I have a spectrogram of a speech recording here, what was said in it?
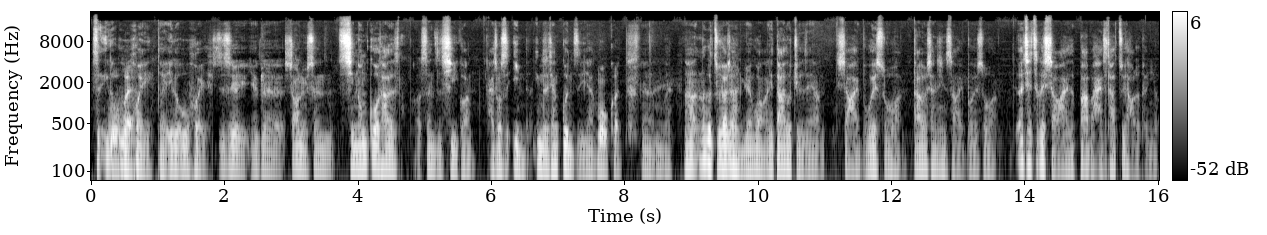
是一个误会，对，一个误会，就是有一个小女生形容过她的生殖器官，还说是硬的，硬的像棍子一样，木棍，嗯，木棍。然后那个主角就很冤枉啊，因为大家都觉得这样，小孩不会说谎，大家都相信小孩不会说谎，而且这个小孩的爸爸还是他最好的朋友。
